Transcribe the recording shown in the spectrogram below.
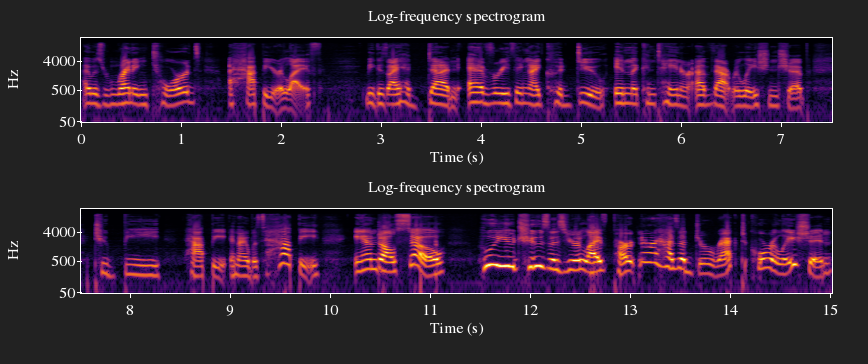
I was running towards a happier life because I had done everything I could do in the container of that relationship to be happy. And I was happy. And also, who you choose as your life partner has a direct correlation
